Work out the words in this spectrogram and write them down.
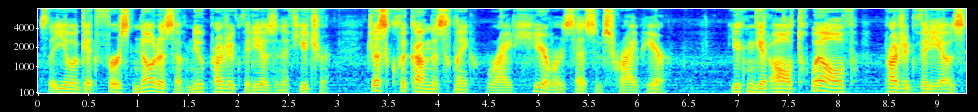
so that you will get first notice of new project videos in the future. Just click on this link right here where it says subscribe here. You can get all 12 project videos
